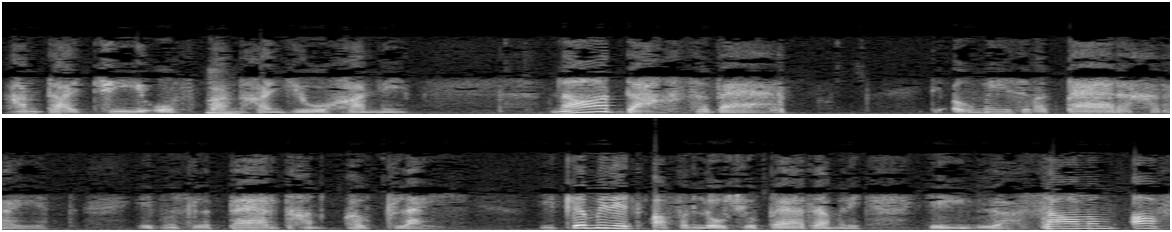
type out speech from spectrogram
kan tai chi of kan hmm. gaan yoga nie. Na dag se werk. Die ou mense wat perde gery het, het mos hulle perd gaan koud lê. Jy klim net af en los jou perd dan maar jy ja, saal hom af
